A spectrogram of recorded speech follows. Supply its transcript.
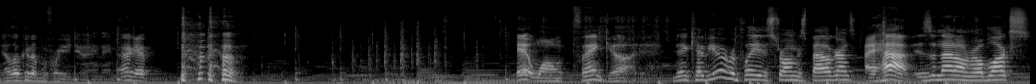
Yeah, look it up before you do anything. Okay. it won't, thank God. Nick, have you ever played The Strongest Battlegrounds? I have. Isn't that on Roblox?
